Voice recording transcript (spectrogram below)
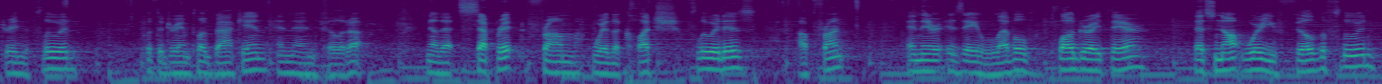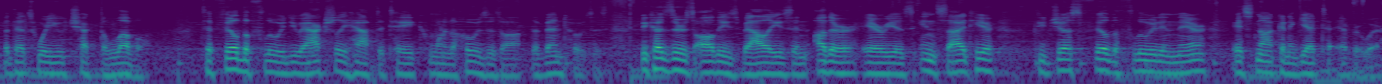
drain the fluid, put the drain plug back in, and then fill it up. Now that's separate from where the clutch fluid is up front. And there is a level plug right there. That's not where you fill the fluid, but that's where you check the level to fill the fluid, you actually have to take one of the hoses off, the vent hoses. Because there's all these valleys and other areas inside here, if you just fill the fluid in there, it's not gonna get to everywhere.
